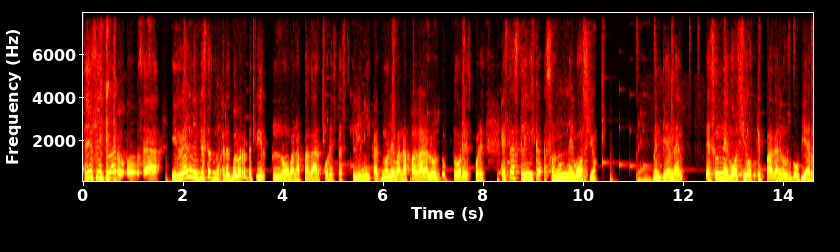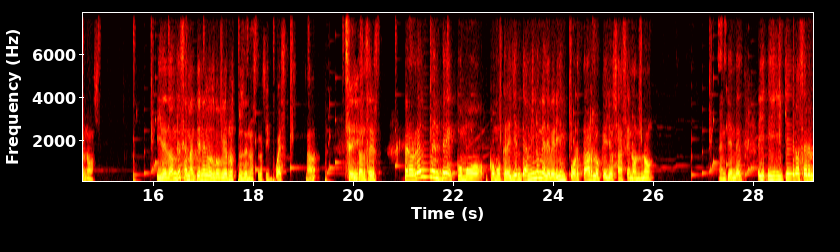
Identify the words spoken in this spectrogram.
Sí, sí, claro, o sea, y realmente estas mujeres, vuelvo a repetir, no van a pagar por estas clínicas, no le van a pagar a los doctores por eso. Estas clínicas son un negocio, ¿me entienden? Es un negocio que pagan los gobiernos. ¿Y de dónde se mantienen los gobiernos? Pues de nuestros impuestos, ¿no? Sí. Entonces, pero realmente como, como creyente a mí no me debería importar lo que ellos hacen o no. ¿Me entiendes? Y, quiero hacer el,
